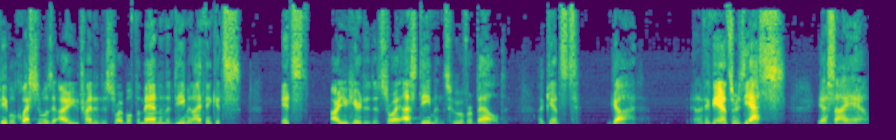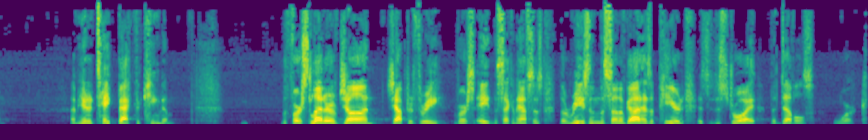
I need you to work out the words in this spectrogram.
people question was, are you trying to destroy both the man and the demon? I think it's, it's, are you here to destroy us demons who have rebelled against God? And I think the answer is yes. Yes, I am. I'm here to take back the kingdom. The first letter of John, chapter 3, verse 8, the second half says, The reason the Son of God has appeared is to destroy the devil's work.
